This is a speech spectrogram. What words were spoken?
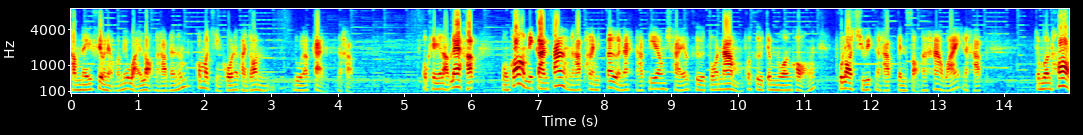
ทำใน Excel เนี่ยมันไม่ไหวหรอกนะครับดังนั้นก็มาเขียนโค้ดใน Python ดูแล้วกันนะครับ โอเคระดับแรกครับ ผมก็มีการตั้งนะครับพารามิเตอร์นะนะครับที่ต้องใช้ก็คือตัวนำก็คือจำนวนของผู้รอดชีวิตนะครับเป็น 255 ไว้นะครับจำนวนห้อง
